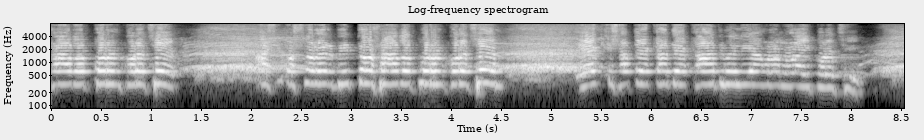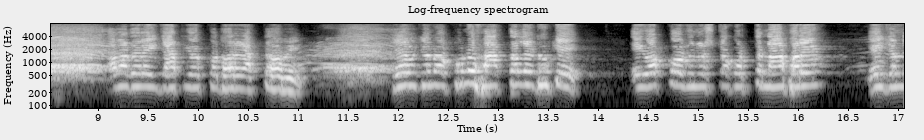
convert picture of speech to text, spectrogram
শাহাদত পূরণ করেছে। আশি বছরের বৃদ্ধ শাহাদত পূরণ করেছেন। একই সাথে কাঁধে কাঁধ মিলিয়ে আমরা লড়াই করেছি। আমাদের এই জাতীয় ঐক্য ধরে রাখতে হবে। কেউ যেন কোনো ফাঁক তালে ঢুকে এই ঐক্য বিনষ্ট করতে না পারে, এই জন্য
